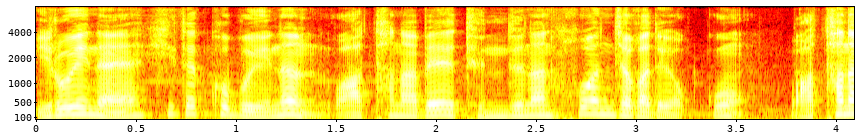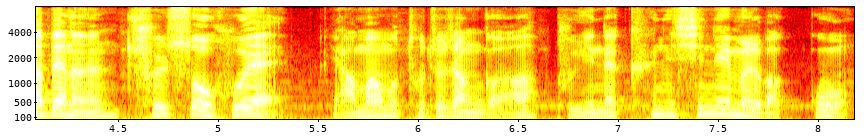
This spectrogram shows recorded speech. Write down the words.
이로 인해 히데코 부인은 와타나베의 든든한 후원자가 되었고 와타나베는 출소 후에 야마모토 조장과 부인의 큰 신임을 받고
